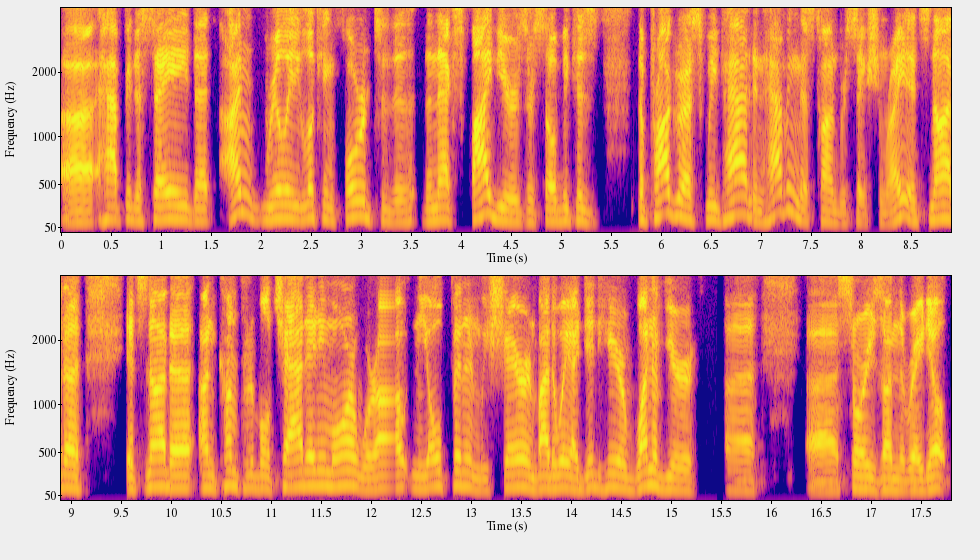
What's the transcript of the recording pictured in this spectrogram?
uh, happy to say that I'm really looking forward to the, the next five years or so because the progress we've had in having this conversation right? It's not a it's not a uncomfortable chat anymore. We're out in the open and we share. And by the way i did hear one of your uh, uh, stories on the radio.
